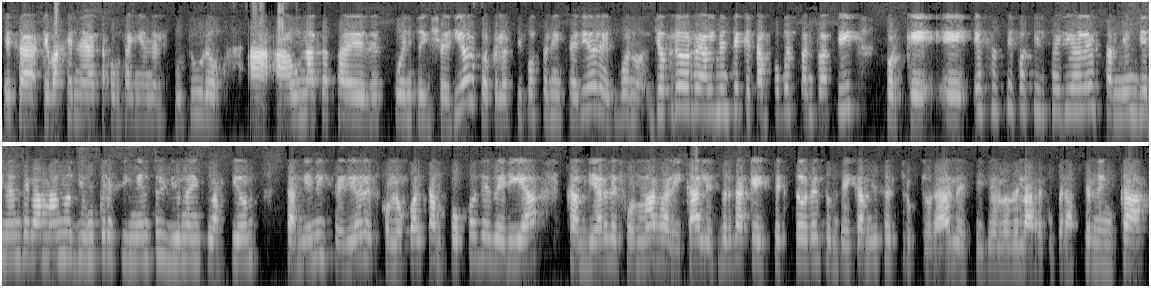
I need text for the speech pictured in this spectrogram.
esa que va a generar esa compañía en el futuro a, a, una tasa de descuento inferior porque los tipos son inferiores. Bueno, yo creo realmente que tampoco es tanto así porque eh, esos tipos inferiores también vienen de la mano de un crecimiento y de una inflación también inferiores, con lo cual tampoco debería cambiar de forma radical. Es verdad que hay sectores donde hay cambios estructurales, y yo lo de la recuperación en K,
